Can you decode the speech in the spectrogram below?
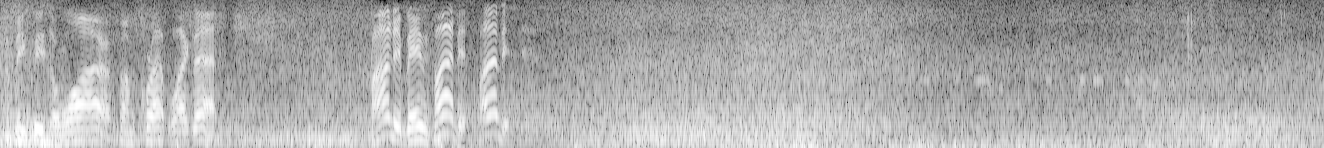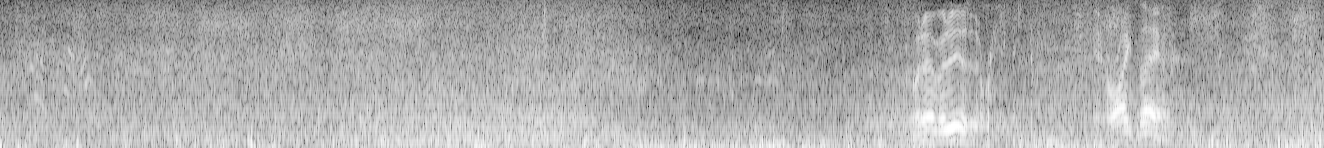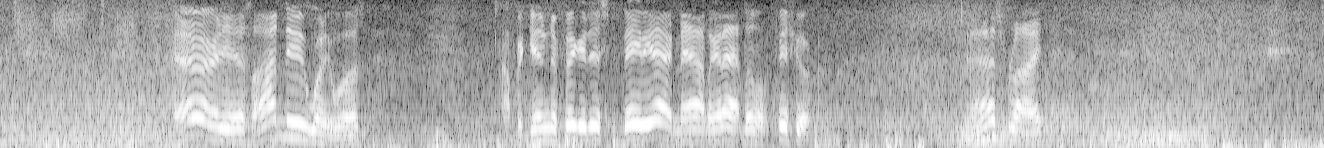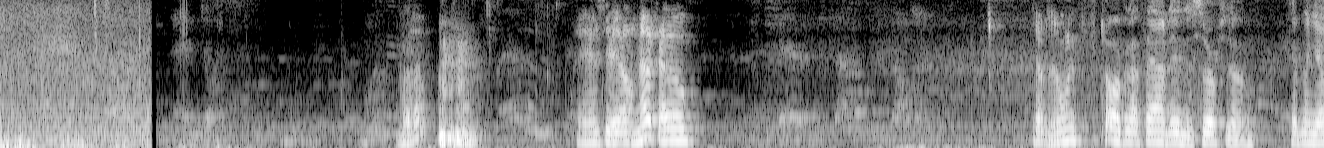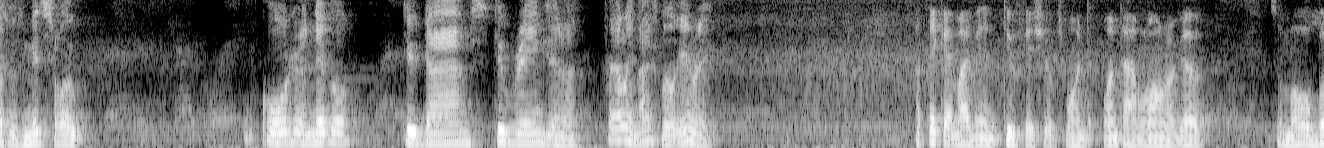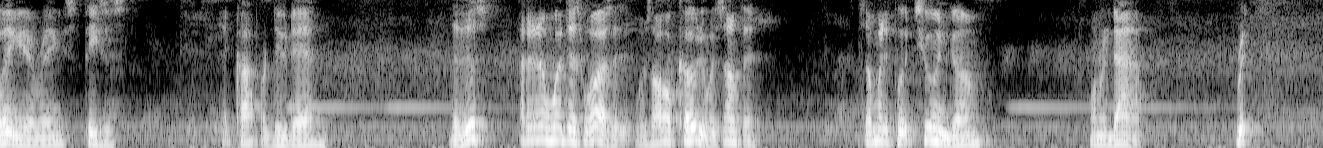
A big piece of wire or some crap like that. Find it, baby, find it, find it. Whatever it is, it's right there. There it is. I knew what it was. I'm beginning to figure this baby out now. Look at that little fish hook. That's right. Well, there's the El Nucco. That was the only target I found in the surf zone. Everything else was mid-slope. Quarter, a nickel, two dimes, two rings, and a fairly nice little earring. I think that might have been two fish hooks one one time long ago. Some old bling earrings, pieces. That copper doodad. Now this, I don't know what this was. It was all coated with something. Somebody put chewing gum on a dime.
